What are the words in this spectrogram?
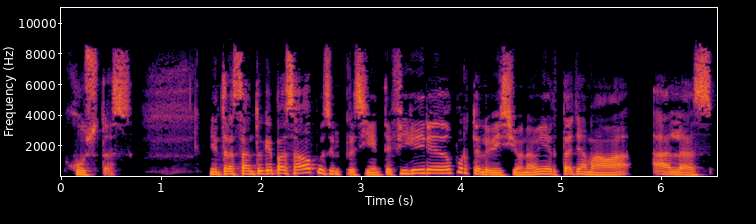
justas. Mientras tanto, ¿qué pasaba? Pues el presidente Figueiredo por televisión abierta llamaba a las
